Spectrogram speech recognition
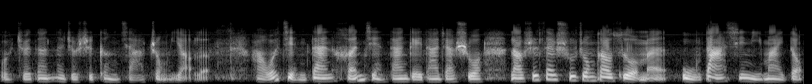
我觉得那就是更加重要了。好，我简单很简单给大家说，老师在书中告诉我们五大心理脉动，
